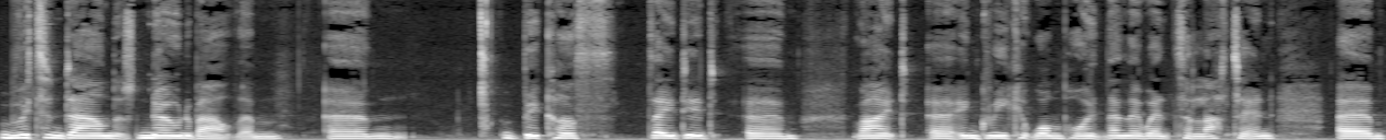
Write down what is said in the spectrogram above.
written down that's known about them. Um, because they did um, write uh, in Greek at one point, then they went to Latin. Um,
